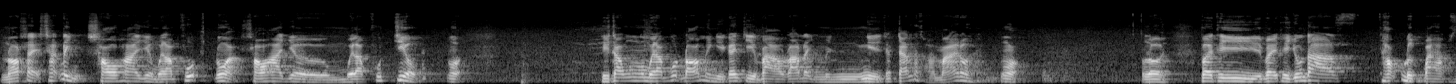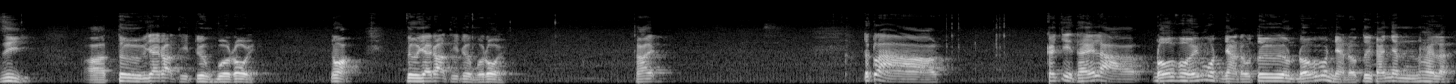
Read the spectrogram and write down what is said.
nó sẽ xác định sau 2 giờ 15 phút đúng không ạ? Sau 2 giờ 15 phút chiều đúng không ạ? Thì trong 15 phút đó mình nghĩ các anh chị vào ra định mình nghĩ chắc chắn là thoải mái rồi đúng không rồi vậy thì vậy thì chúng ta học được bài học gì à, từ giai đoạn thị trường vừa rồi đúng không từ giai đoạn thị trường vừa rồi. Đấy. Tức là các chị thấy là đối với một nhà đầu tư đối với một nhà đầu tư cá nhân hay là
